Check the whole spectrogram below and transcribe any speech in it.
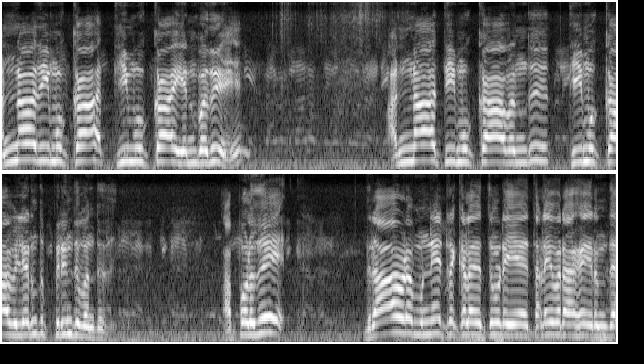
அதிமுக திமுக என்பது அண்ணா திமுக வந்து திமுகவிலிருந்து பிரிந்து வந்தது. அப்பொழுது திராவிட முன்னேற்ற கழகத்தினுடைய தலைவராக இருந்த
